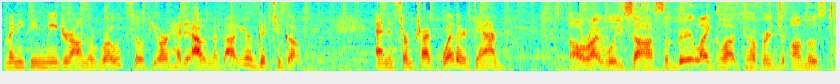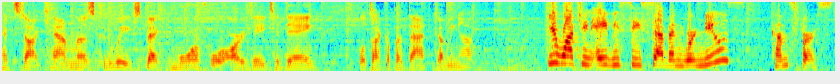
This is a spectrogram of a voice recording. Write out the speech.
of anything major on the road, so if you are headed out and about, you're good to go. And in storm track weather, Dan. All right, well, you saw some very light cloud coverage on those TxDOT cameras. Could we expect more for our day today? We'll talk about that coming up. You're watching ABC 7, where news comes first.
